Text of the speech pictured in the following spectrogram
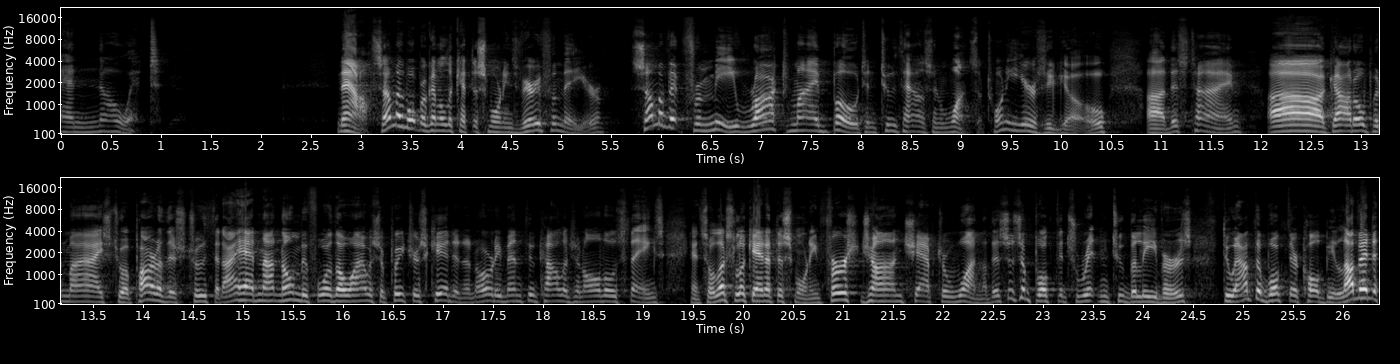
and know it. Now, some of what we're going to look at this morning is very familiar. Some of it for me rocked my boat in 2001. So 20 years ago, uh, this time, Ah, God opened my eyes to a part of this truth that I had not known before, though I was a preacher's kid and had already been through college and all those things. And so let's look at it this morning. 1 John chapter 1. Now, this is a book that's written to believers. Throughout the book, they're called beloved,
